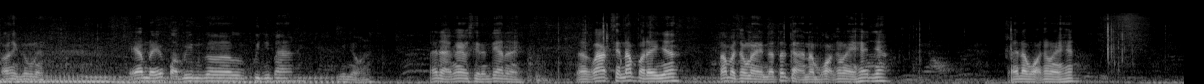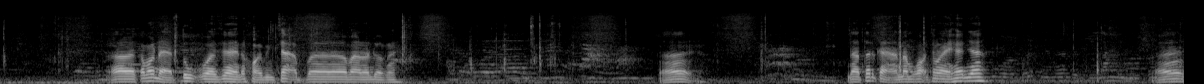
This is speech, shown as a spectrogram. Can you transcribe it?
các hình dung này. Em lấy quả pin uh, Queen 3 pin nhỏ này. Đây để ngay vào sườn anten này là các bác sẽ nắp vào đây nhá. Nắp vào trong này là tất cả nằm gọn trong này hết nhá. Đây nằm gọn trong này hết. À, các bác để tụ vào cái này nó khỏi bị chạm ờ, vào là được này. Đấy. Là tất cả nằm gọn trong này hết nhá đấy.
